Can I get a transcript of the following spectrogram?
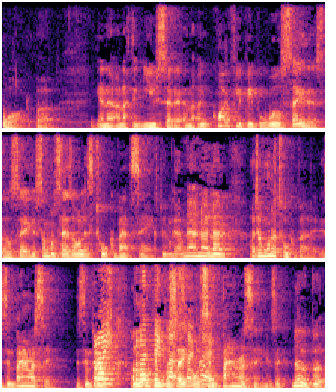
what, but you know, and I think you said it, and, and quite a few people will say this. They'll say, if someone says, "Oh, let's talk about sex," people go, "No, no, no, I don't want to talk about it. It's embarrassing." It's embarrassing. but a lot I of people say, that's "Oh, it's embarrassing." It's a, no, but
